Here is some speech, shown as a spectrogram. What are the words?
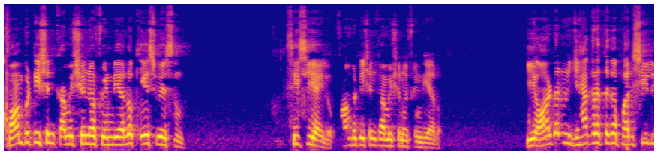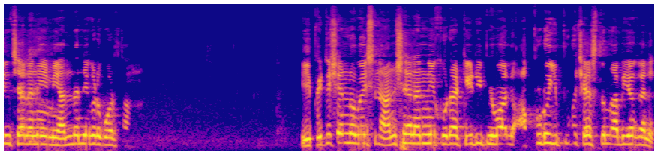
competition commission of ఇండియాలో కేసు వేసింది. సిసిఐలో కాంపిటీషన్ కమిషన్ ఆఫ్ ఇండియాలో. ఈ ఆర్డర్ను జాగ్రత్తగా పరిశీలించాలని మీ అందరినీ కూడా కోరుతాను. ఈ పిటిషన్లో వేసిన అంశాలన్నీ కూడా టీడీపీ వాళ్ళు అప్పుడు ఇప్పుడు చేస్తున్న అభియోగాలే.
